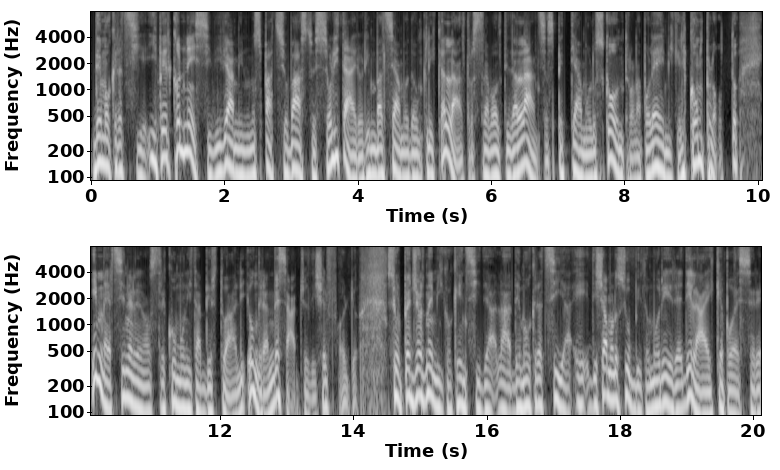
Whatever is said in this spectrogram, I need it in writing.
democrazie. Iperconnessi, viviamo in uno spazio vasto e solitario, rimbalziamo da un clic all'altro, stravolti dall'ansia, aspettiamo lo scontro, la polemica, il complotto, immersi nelle nostre comunità virtuali. Un grande saggio, dice il foglio, sul peggior nemico che insidia la democrazia e diciamolo subito, morire di like può essere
